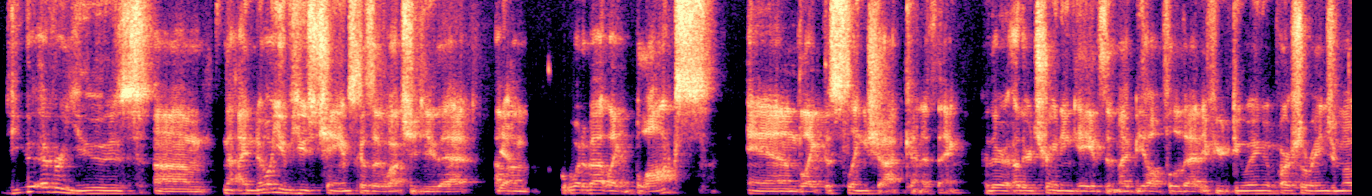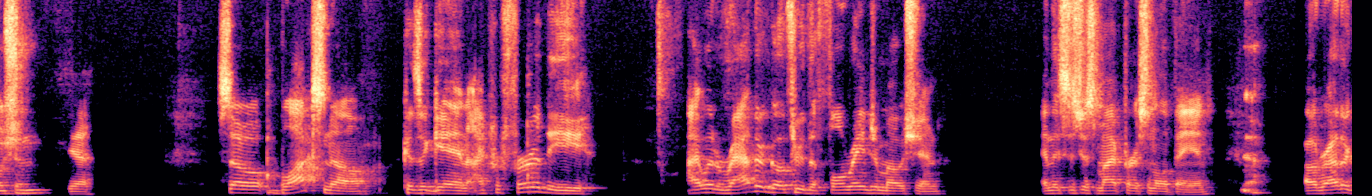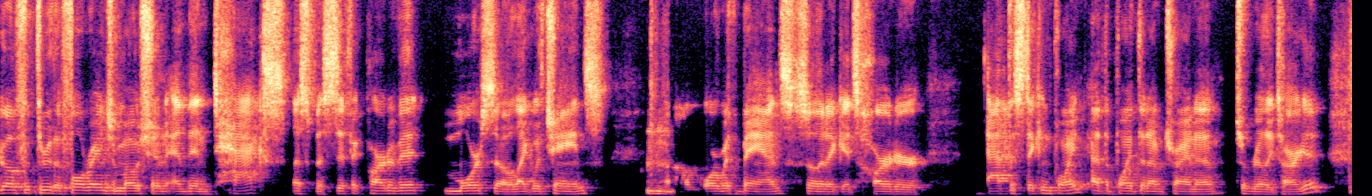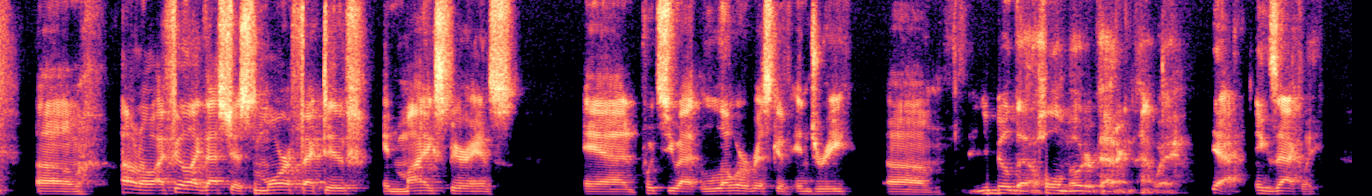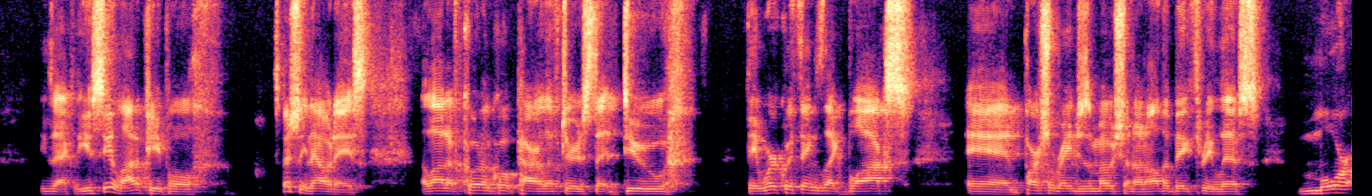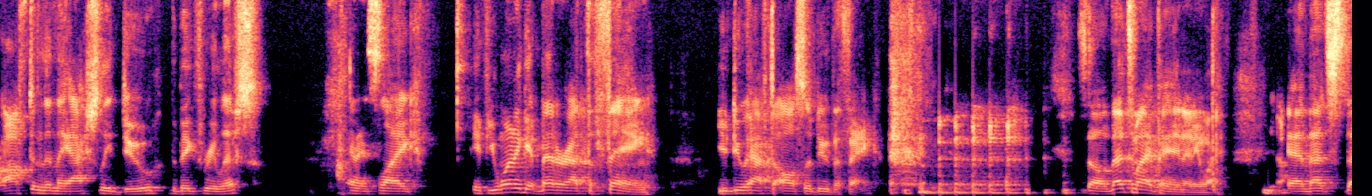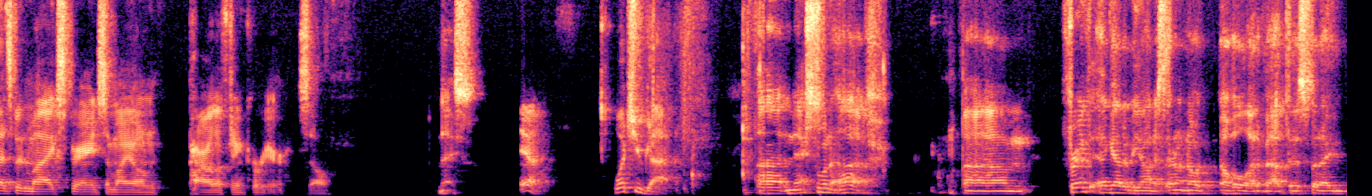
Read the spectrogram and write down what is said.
Do you ever use? Um, now I know you've used chains because I watched you do that. Yeah. Um, what about like blocks and like the slingshot kind of thing? Are there other training aids that might be helpful to that if you're doing a partial range of motion? Yeah. So blocks, no, because again, I prefer the. I would rather go through the full range of motion, and this is just my personal opinion. Yeah. I would rather go f- through the full range of motion and then tax a specific part of it more so, like with chains Mhm. um, or with bands, so that it gets harder at the sticking point, at the point that I'm trying to to really target. Um, I don't know. I feel like that's just more effective in my experience and puts you at lower risk of injury Um, You build that whole motor pattern that way. yeah, exactly. Exactly. You see a lot of people, especially nowadays, a lot of quote unquote powerlifters that do, they work with things like blocks and partial ranges of motion on all the big three lifts more often than they actually do the big three lifts. And it's like, if you want to get better at the thing, you do have to also do the thing. so that's my opinion anyway. Yeah. And that's that's been my experience in my own powerlifting career. So Nice. yeah. What you got? Uh, next one up. Um, frankly, I got to be honest. I don't know a whole lot about this, but I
